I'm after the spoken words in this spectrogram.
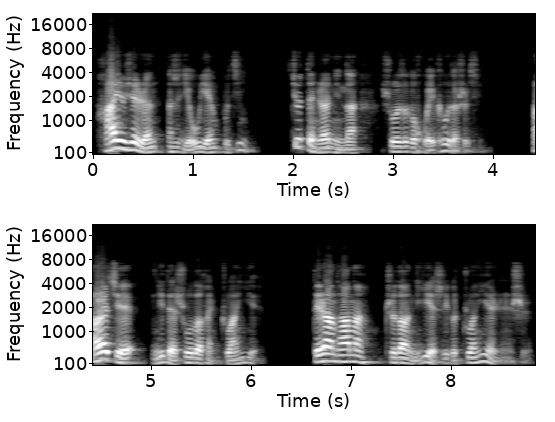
还有些人那是油盐不进，就等着你呢说这个回扣的事情，而且你得说的很专业，得让他呢知道你也是一个专业人士，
